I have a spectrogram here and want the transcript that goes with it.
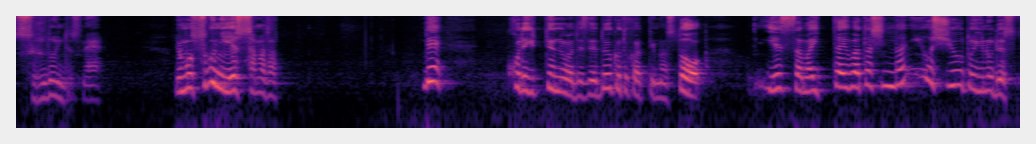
鋭いんですねでもすぐにイエス様だでここで言ってるのはですねどういうことかって言いますとイエス様一体私に何をしようというのです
